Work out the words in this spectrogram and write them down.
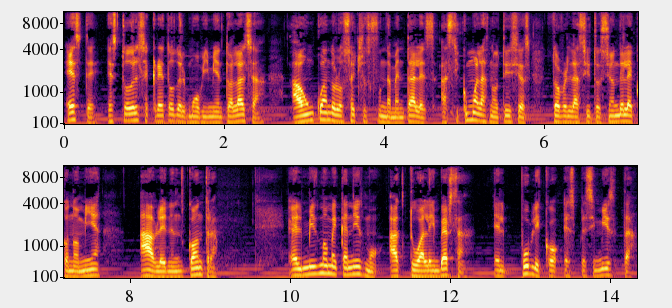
Este es todo el secreto del movimiento al alza, aun cuando los hechos fundamentales, así como las noticias sobre la situación de la economía, hablen en contra. El mismo mecanismo actúa a la inversa, el público es pesimista,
